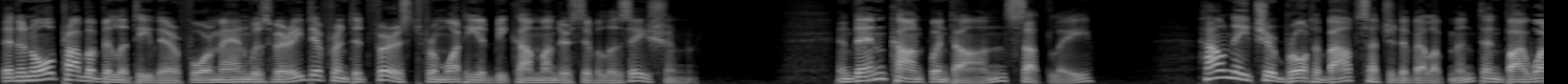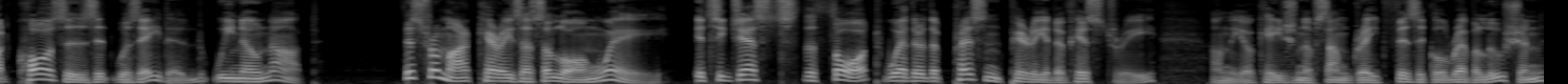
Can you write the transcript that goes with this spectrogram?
That in all probability, therefore, man was very different at first from what he had become under civilization. And then Kant went on, subtly, how nature brought about such a development, and by what causes it was aided, we know not. This remark carries us a long way. It suggests the thought whether the present period of history, on the occasion of some great physical revolution,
